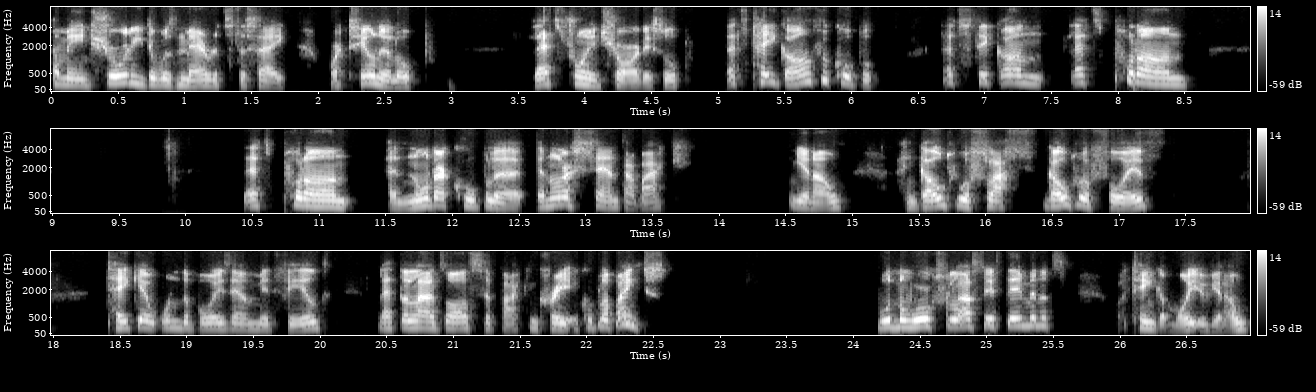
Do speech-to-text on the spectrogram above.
I mean, surely there was merits to say we're 2 0 up. Let's try and shore this up. Let's take off a couple. Let's stick on, let's put on, let's put on another couple of, another centre back, you know, and go to a flat, go to a five, take out one of the boys down midfield, let the lads all sit back and create a couple of banks. Wouldn't have worked for the last 15 minutes. I think it might have, you know.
